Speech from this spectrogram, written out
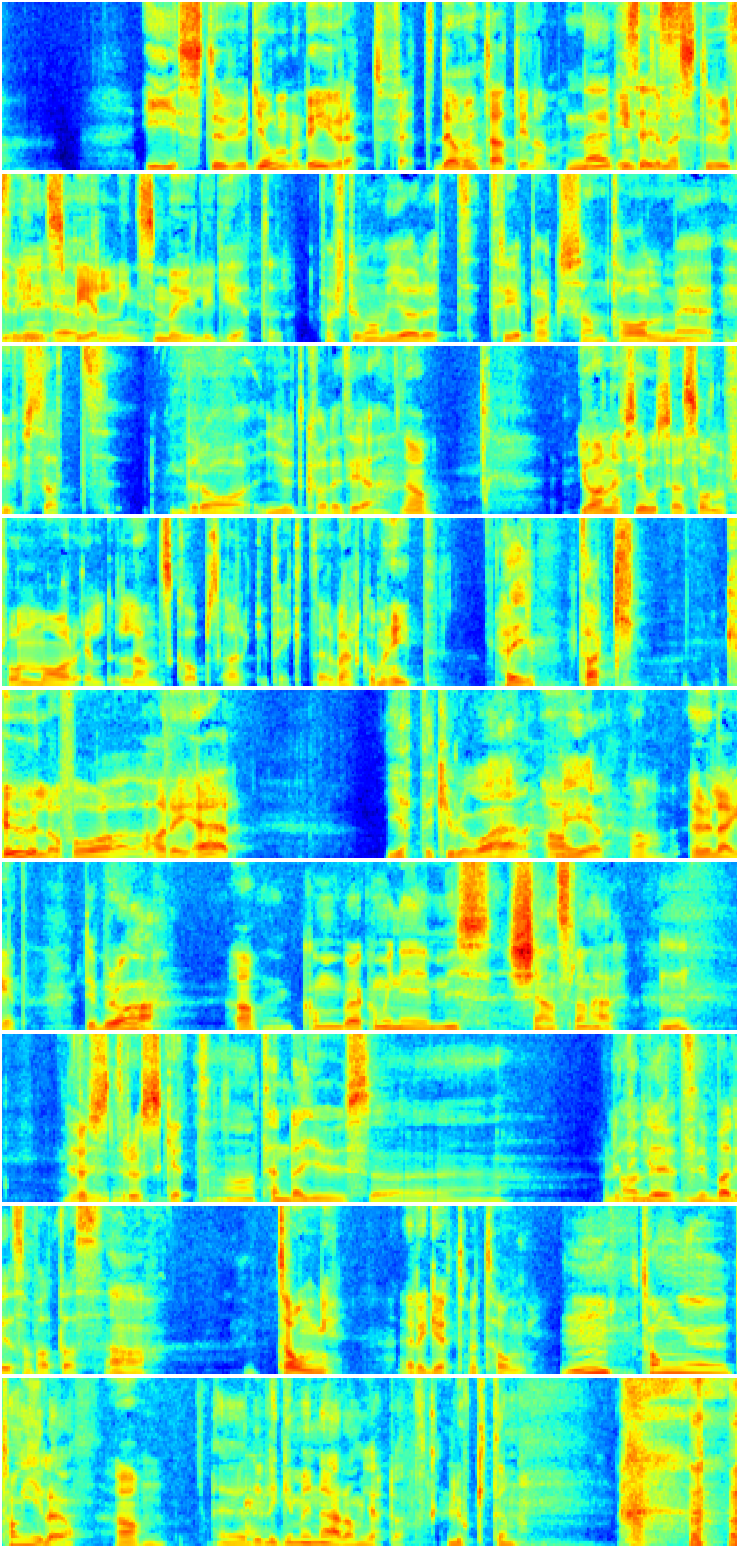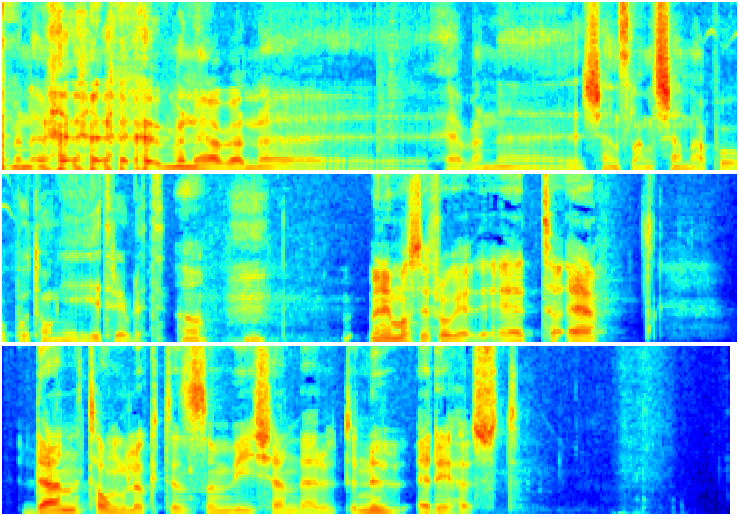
i studion och det är ju rätt fett. Det har vi Ja. inte haft innan. Nej, precis. Inte med studioinspelningsmöjligheter. Första gången vi gör ett trepartssamtal med hyfsat bra ljudkvalitet. Ja. Johannes Josefsson från Mareld Landskapsarkitekter. Välkommen hit. Hej, tack. Kul att få ha dig här. Jättekul att vara här Ja. med er. Ja. Hur är läget? Det är bra. Ja. Kommer börja komma in i myskänslan här. Mm. Höstrusket. Ja, tända ljus och, eh, och lite Ja, det, gött. det är bara det som fattas. Ja. Tång. Är det gött med tång? Mm, tång, tång gillar jag. Ja. Mm. Eh, Det ligger mig nära om hjärtat. Lukten. men men även, eh, även eh, känslan att känna på, på tång är, är trevligt. Ja. Men jag måste fråga. Är, är den tånglukten som vi kände här ute nu, är det höst?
